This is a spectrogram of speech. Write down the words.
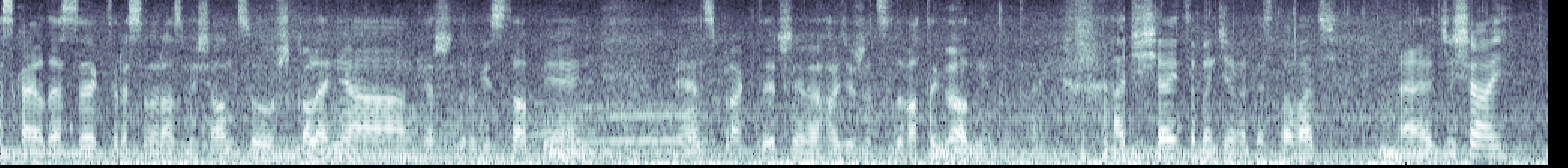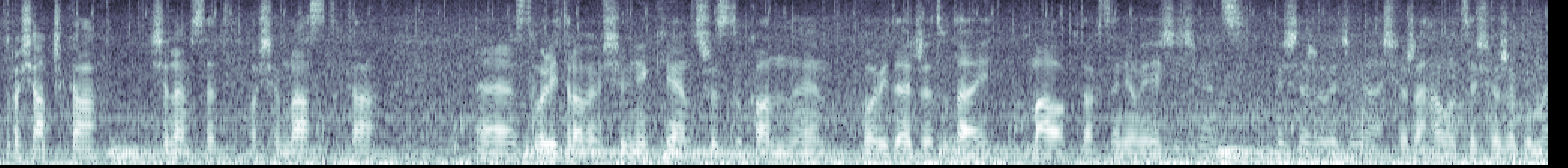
SKJS-y, które są raz w miesiącu, szkolenia pierwszy, drugi stopień, więc praktycznie wychodzi, że co dwa tygodnie tutaj. A dzisiaj co będziemy testować? E, dzisiaj prosiaczka 718 e, z dwulitrowym silnikiem, 300-konnym, bo widać, że tutaj mało kto chce nią jeździć, więc myślę, że będzie miała świeże hamulce, świeże gumy,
